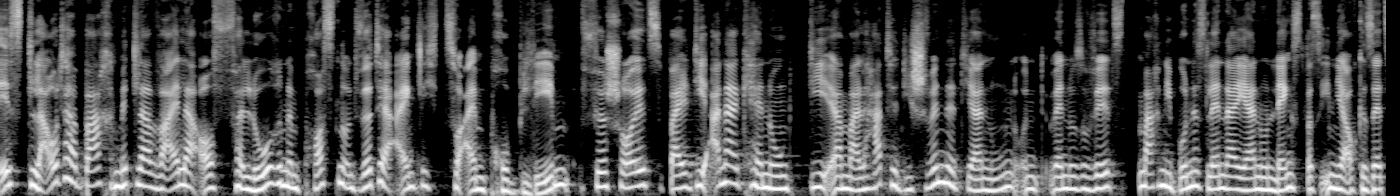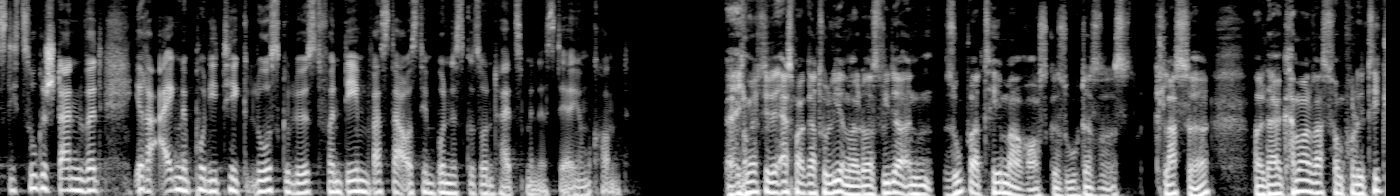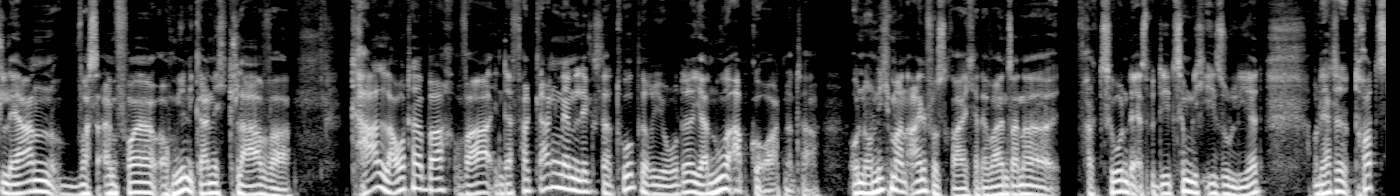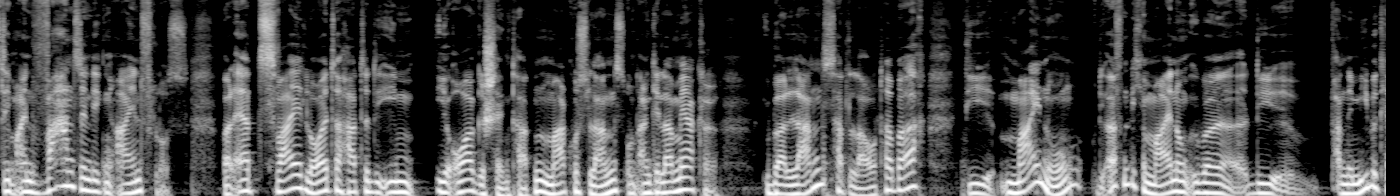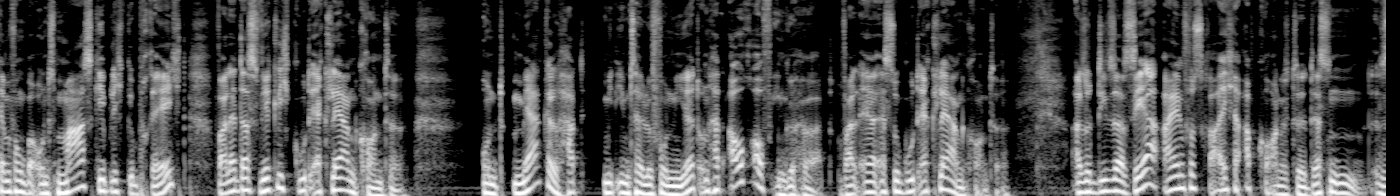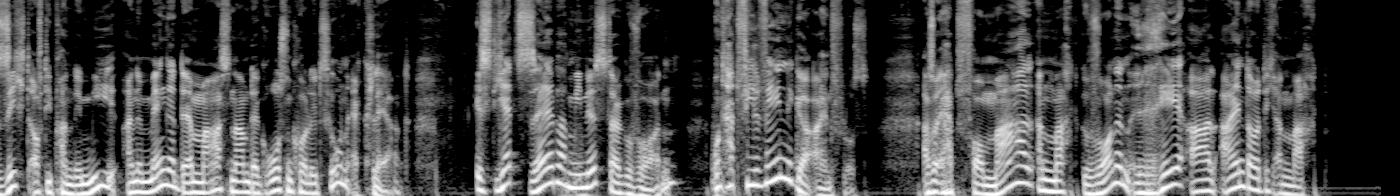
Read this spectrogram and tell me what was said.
Ist Lauterbach mittlerweile auf verlorenem Posten und wird er eigentlich zu einem Problem für Scholz? Weil die Anerkennung, die er mal hatte, die schwindet ja nun. Und wenn du so willst, machen die Bundesländer ja nun längst, was ihnen ja auch gesetzlich zugestanden wird, ihre eigene Politik losgelöst von dem, was da aus dem Bundesgesundheitsministerium kommt. Ich möchte dir erstmal gratulieren, weil du hast wieder ein super Thema rausgesucht. Das ist klasse, weil da kann man was von Politik lernen, was einem vorher auch mir gar nicht klar war. Karl Lauterbach war in der vergangenen Legislaturperiode ja nur Abgeordneter und noch nicht mal ein Einflussreicher. Der war in seiner Fraktion der SPD ziemlich isoliert und er hatte trotzdem einen wahnsinnigen Einfluss, weil er zwei Leute hatte, die ihm ihr Ohr geschenkt hatten, Markus Lanz und Angela Merkel. Über Lanz hat Lauterbach die Meinung, die öffentliche Meinung über die Pandemiebekämpfung bei uns maßgeblich geprägt, weil er das wirklich gut erklären konnte. Und Merkel hat mit ihm telefoniert und hat auch auf ihn gehört, weil er es so gut erklären konnte. Also dieser sehr einflussreiche Abgeordnete, dessen Sicht auf die Pandemie eine Menge der Maßnahmen der Großen Koalition erklärt, ist jetzt selber Minister geworden und hat viel weniger Einfluss. Also er hat formal an Macht gewonnen, real eindeutig an Macht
